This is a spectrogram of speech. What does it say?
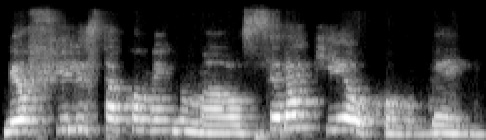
Meu filho está comendo mal, será que eu como bem?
